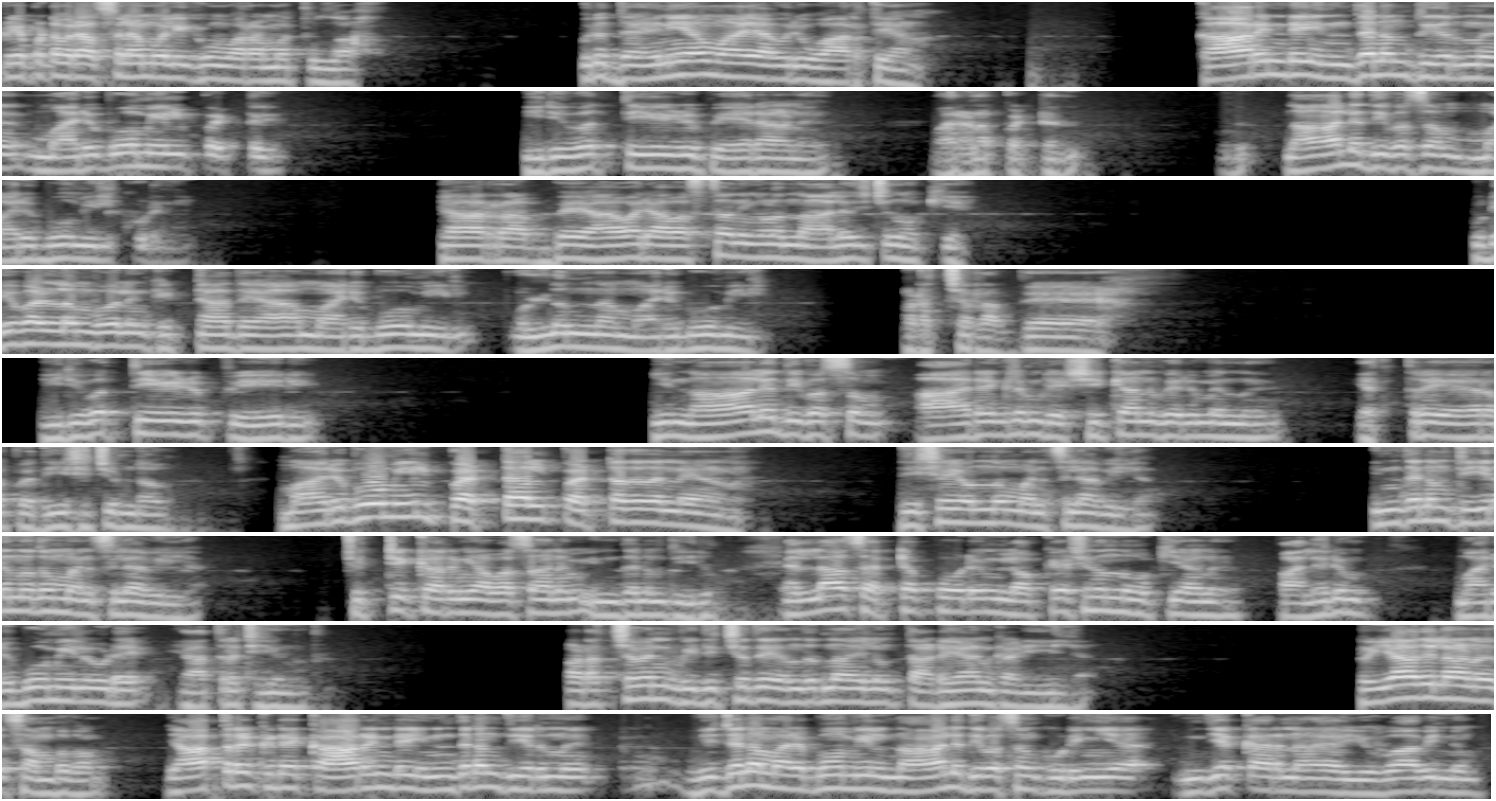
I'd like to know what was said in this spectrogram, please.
പ്രിയപ്പെട്ടവർ അസ്സലാം വലൈക്കും വറഹമത്തുള്ള ഒരു ദയനീയമായ ഒരു വാർത്തയാണ്. കാറിന്റെ ഇന്ധനം തീർന്ന് മരുഭൂമിയിൽപ്പെട്ട് ഇരുപത്തിയേഴ് പേരാണ് മരണപ്പെട്ടത്. നാല് ദിവസം മരുഭൂമിയിൽ കുടുങ്ങി. യാ റബ്ബെ ആ ഒരു അവസ്ഥ നിങ്ങളൊന്ന് ആലോചിച്ച് നോക്കിയേ. കുടിവെള്ളം പോലും കിട്ടാതെ ആ മരുഭൂമിയിൽ പൊള്ളുന്ന മരുഭൂമിയിൽ പടച്ച റബ്ബേ. ഇരുപത്തിയേഴ് പേര്. ഈ നാല് ദിവസം ആരെങ്കിലും രക്ഷിക്കാൻ വരുമെന്ന് എത്രയേറെ പ്രതീക്ഷിച്ചിട്ടുണ്ടാവും. മരുഭൂമിയിൽ പെട്ടാൽ പെട്ടത് തന്നെയാണ്. ദിശയൊന്നും മനസ്സിലാവില്ല. ഇന്ധനം തീരുന്നതും മനസ്സിലാവില്ല. ചുറ്റിക്കറങ്ങി അവസാനം ഇന്ധനം തീരും. എല്ലാ സെറ്റപ്പോടെയും ലൊക്കേഷനും നോക്കിയാണ് പലരും മരുഭൂമിയിലൂടെ യാത്ര ചെയ്യുന്നത്. പടച്ചവൻ വിധിച്ചത് എന്തെന്നായാലും തടയാൻ കഴിയില്ല. റിയാദിലാണ് സംഭവം. യാത്രക്കിടെ കാറിന്റെ ഇന്ധനം തീർന്ന് വിജന മരുഭൂമിയിൽ നാല് ദിവസം കുടുങ്ങിയ ഇന്ത്യക്കാരനായ യുവാവിനും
